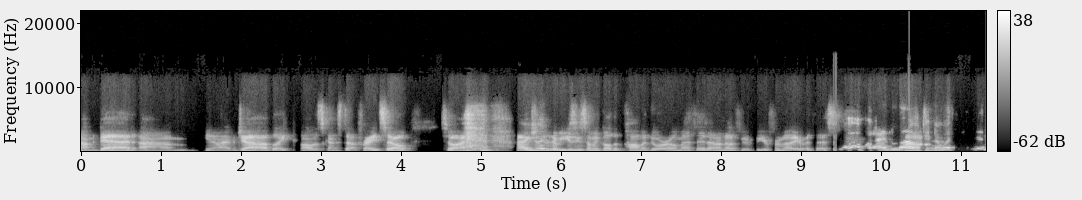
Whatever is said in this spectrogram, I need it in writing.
I'm a dad, um, you know, I have a job, like all this kind of stuff, right? So, so I, I actually ended up using something called the Pomodoro method. I don't know if you're, you're familiar with this. Yeah, but I'd love to know Um, what it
